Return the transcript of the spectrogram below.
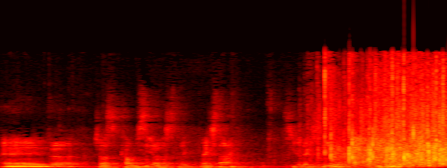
and uh, just come see us ne- next time. See you next year.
